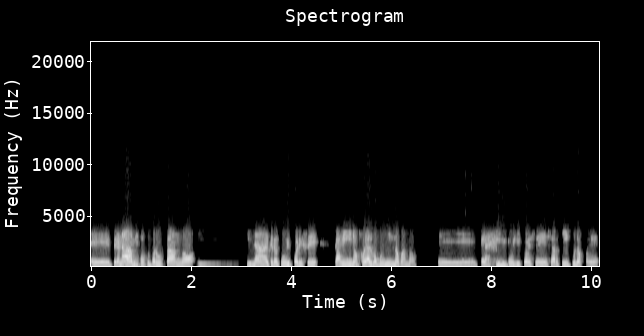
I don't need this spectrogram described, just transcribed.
eh, pero nada, me está súper gustando y, y, nada, creo que voy por ese camino, fue algo muy lindo cuando eh, Clarín publicó ese, ese artículo, fue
